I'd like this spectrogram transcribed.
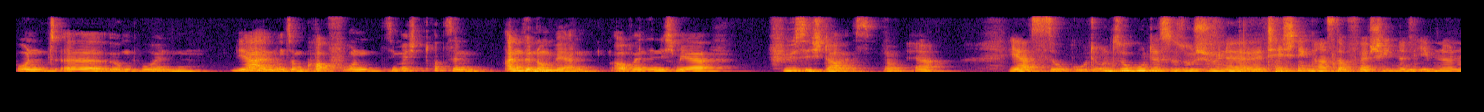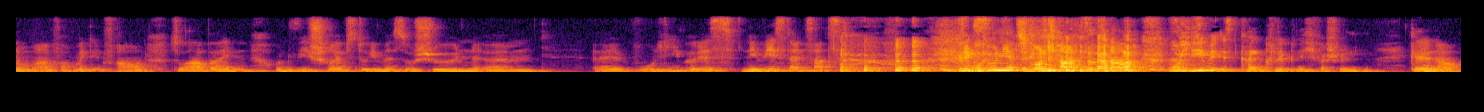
und äh, irgendwo in, ja, in unserem Kopf und sie möchte trotzdem angenommen werden, auch wenn sie nicht mehr physisch da ist. Ne? Ja. Ja, so gut. Und so gut, dass du so schöne äh, Techniken hast auf verschiedenen Ebenen, um einfach mit den Frauen zu arbeiten. Und wie schreibst du immer so schön, ähm, äh, wo Liebe ist? Nee, wie ist dein Satz? Kriegst du ihn jetzt spontan zusammen? wo Liebe ist, kann Glück nicht verschwinden. Genau.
